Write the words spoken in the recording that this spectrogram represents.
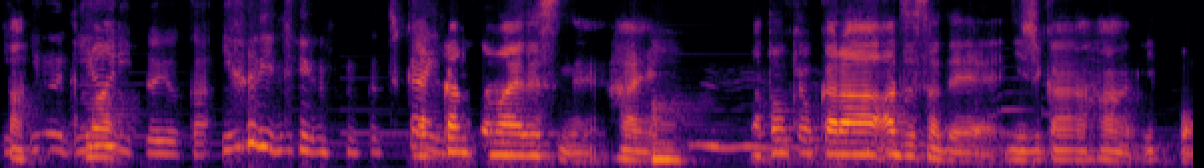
有利まあ有利というか 有利というか近い。若干手前ですね。はい。まあ、東京からあずさで2時間半1本、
